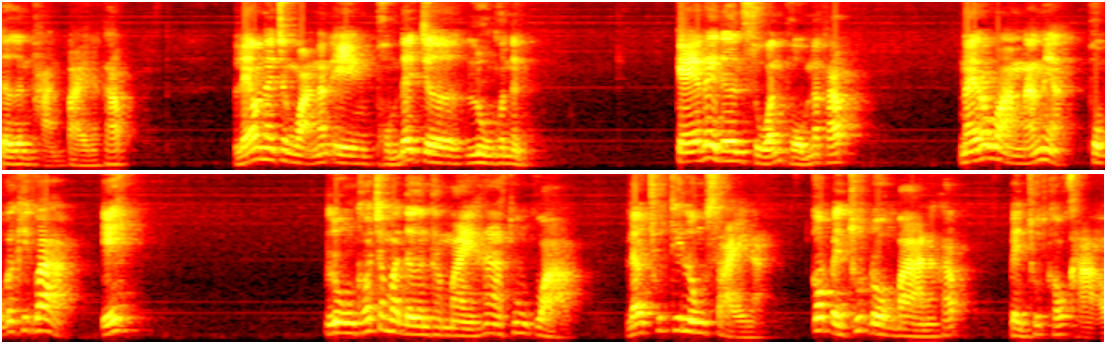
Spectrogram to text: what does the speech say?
เดินผ่านไปนะครับ แล้วในจังหวะนั้นเอง ผมได้เจอลุงคนหนึ่ง แกได้เดินสวนผมนะครับ ในระหว่างนั้นเนี่ย ผมก็คิดว่า เอ๊ะ ลุงเขาจะมาเดินทำไมห้าทุ่มกว่า แล้วชุดที่ลุงใส่น่ะ ก็เป็นชุดโรงพยาบาลนะครับ เป็นชุดขาว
